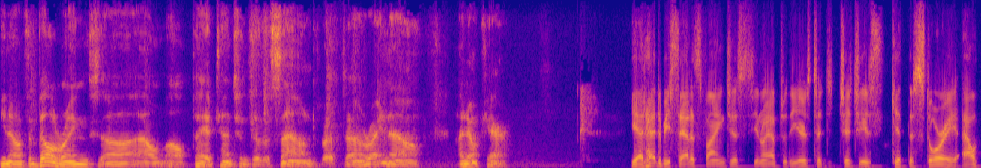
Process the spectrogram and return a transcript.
you know, if the bell rings, uh, I'll I'll pay attention to the sound. But uh, right now, I don't care. Yeah, it had to be satisfying just you know after the years to to just get the story out,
